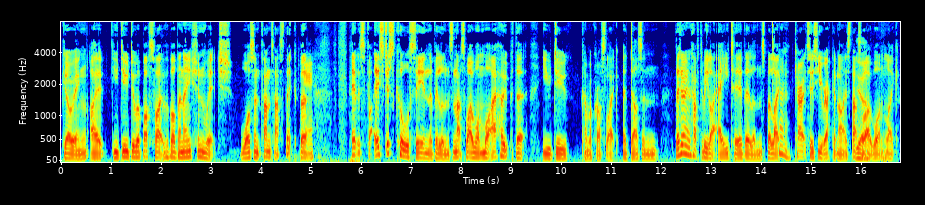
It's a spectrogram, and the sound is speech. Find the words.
going. I you do do a boss fight with Abomination, which wasn't fantastic, but Eh. it was. fu- It's just cool seeing the villains, and that's why I want more. I hope that you do come across like a dozen. They don't have to be like A tier villains, but like No, no. characters you recognise. That's Yeah. what I want. Like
